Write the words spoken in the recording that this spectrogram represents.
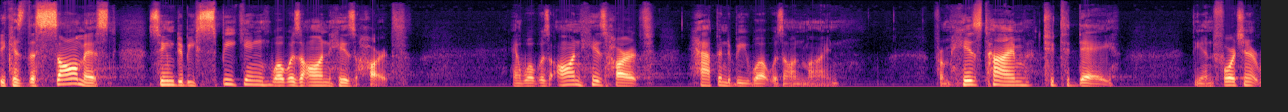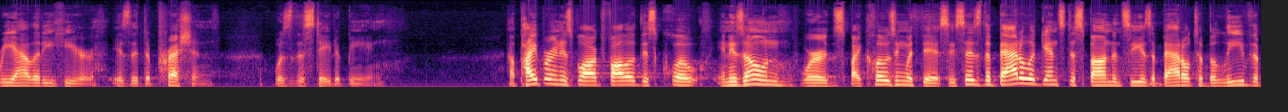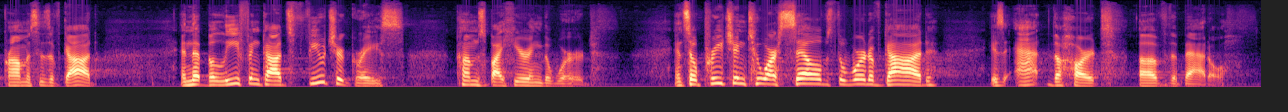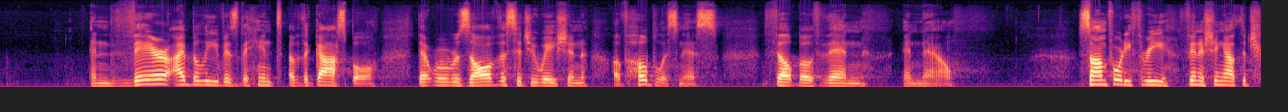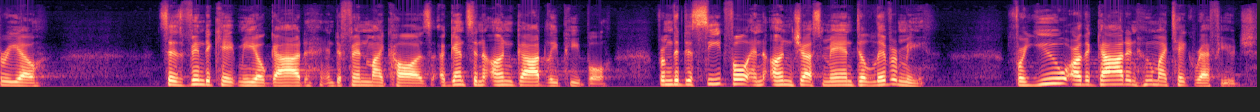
Because the psalmist seemed to be speaking what was on his heart. And what was on his heart happened to be what was on mine. From his time to today, the unfortunate reality here is that depression was the state of being. Now, Piper in his blog followed this quote in his own words by closing with this. He says, The battle against despondency is a battle to believe the promises of God, and that belief in God's future grace comes by hearing the word. And so, preaching to ourselves the word of God is at the heart of the battle. And there, I believe, is the hint of the gospel that will resolve the situation of hopelessness felt both then and now. Psalm 43, finishing out the trio, says, Vindicate me, O God, and defend my cause against an ungodly people. From the deceitful and unjust man, deliver me. For you are the God in whom I take refuge.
